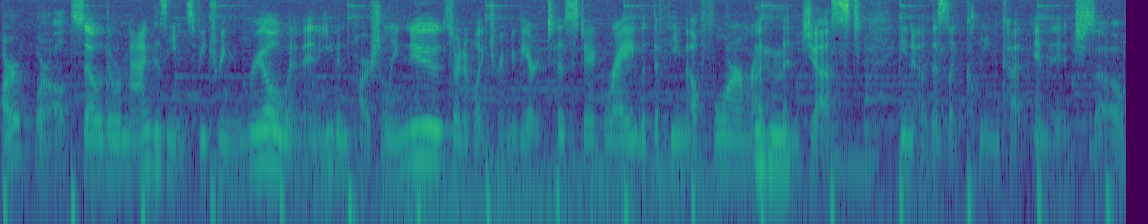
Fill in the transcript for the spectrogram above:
art world. So there were magazines featuring real women, even partially nude, sort of like trying to be artistic, right, with the female form rather Mm-hmm. than just, you know, this like clean cut image. So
